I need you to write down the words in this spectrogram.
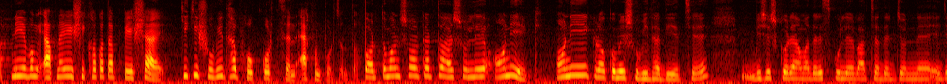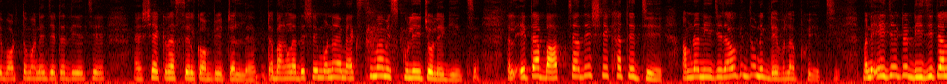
আপনি এবং আপনার এই শিক্ষকতা পেশায় কি কি সুবিধা ভোগ করছেন এখন পর্যন্ত? বর্তমান সরকার তো আসলে অনেক অনেক রকমের সুবিধা দিয়েছে। বিশেষ করে আমাদের স্কুলের বাচ্চাদের জন্য, এই যে বর্তমানে যেটা দিয়েছে শেখ রাসেল কম্পিউটার ল্যাব, এটা বাংলাদেশে মনে হয় ম্যাক্সিমাম স্কুলেই চলে গিয়েছে। তাহলে এটা বাচ্চাদের শেখাতে যে আমরা নিজেরাও কিন্তু অনেক ডেভেলপ হয়েছি। মানে এই যে একটা ডিজিটাল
